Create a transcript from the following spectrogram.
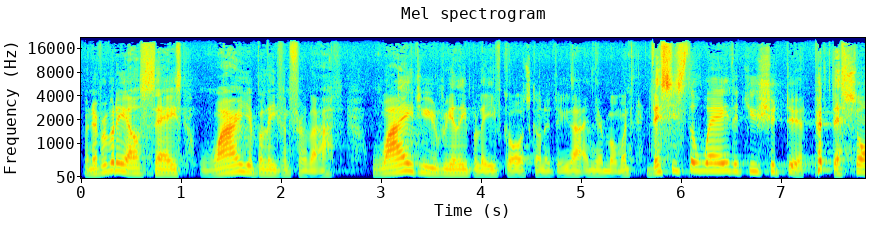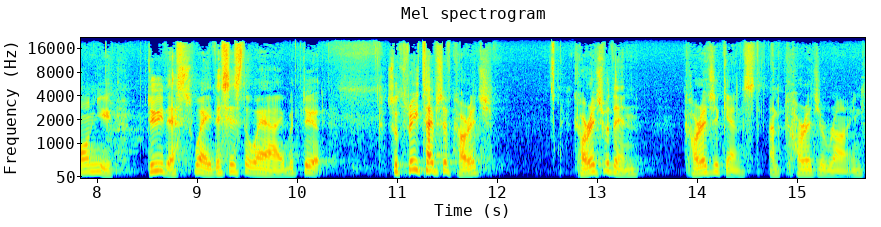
when everybody else says, Why are you believing for that? Why do you really believe God's going to do that in your moment? This is the way that you should do it. Put this on you. Do this way. This is the way I would do it. So, three types of courage courage within, courage against, and courage around.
